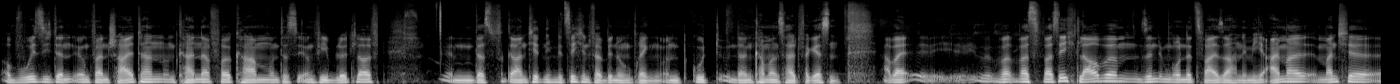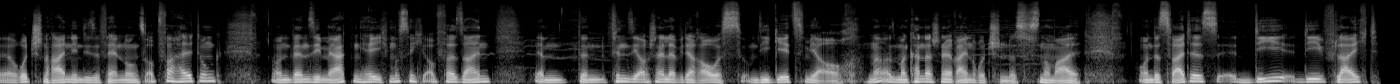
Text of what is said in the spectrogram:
obwohl sie dann irgendwann scheitern und keinen Erfolg haben und das irgendwie blöd läuft, das garantiert nicht mit sich in Verbindung bringen. Und gut, dann kann man es halt vergessen. Aber äh, was, was ich glaube, sind im Grunde zwei Sachen. Nämlich einmal, manche äh, rutschen rein in diese Veränderungsopferhaltung. Und wenn sie merken, hey, ich muss nicht Opfer sein, ähm, dann finden sie auch schneller wieder raus. Um die geht es mir auch. Ne? Also man kann da schnell reinrutschen, das ist normal. Und das Zweite ist, die, die vielleicht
